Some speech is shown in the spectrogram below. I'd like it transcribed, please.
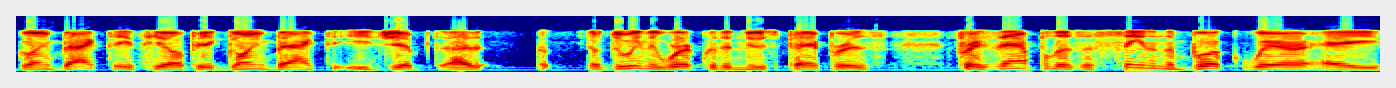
going back to Ethiopia, going back to Egypt, uh, doing the work with the newspapers. For example, there's a scene in the book where a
